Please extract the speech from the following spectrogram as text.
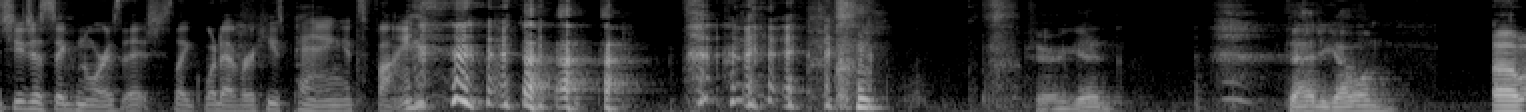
she just ignores it. She's like, whatever, he's paying, it's fine. Very good. Dad, you got one? Um,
